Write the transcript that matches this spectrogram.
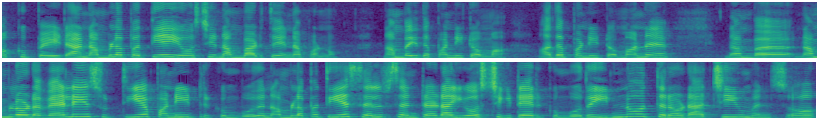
ஆக்குப்பைடாக நம்மளை பற்றியே யோசித்து நம்ம அடுத்து என்ன பண்ணோம்? நம்ம இதை பண்ணிட்டோமா? அதை பண்ணிட்டோமான்னு நம்ம நம்மளோட வேலையை சுற்றியே பண்ணிகிட்டு இருக்கும்போது நம்மளை பற்றியே செல்ஃப் சென்டர்டாக யோசிச்சுக்கிட்டே இருக்கும்போது இன்னொருத்தரோட அச்சீவ்மெண்ட்ஸோ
